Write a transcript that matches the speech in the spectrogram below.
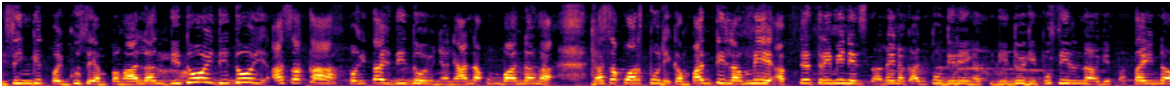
nisinggit pa ko ang pangalan, Didoy, Didoy, asa ka? Pangitay, Didoy, nya ni anak kong bana nga, nasa kwarto, di kampanti lang mi, after 3 minutes, nanay nag-anto diri nga, si Didoy, gipusil na, gipatay na.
